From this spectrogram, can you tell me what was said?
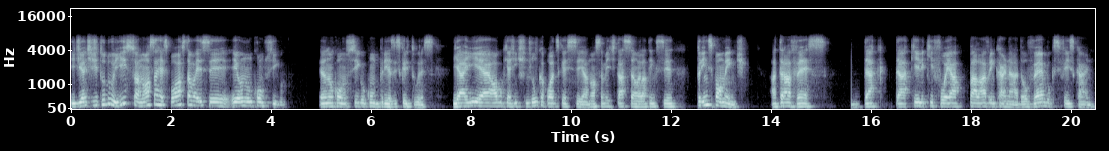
E diante de tudo isso, a nossa resposta vai ser: eu não consigo. Eu não consigo cumprir as escrituras. E aí é algo que a gente nunca pode esquecer. A nossa meditação, ela tem que ser principalmente através da, daquele que foi a palavra encarnada, o verbo que se fez carne.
